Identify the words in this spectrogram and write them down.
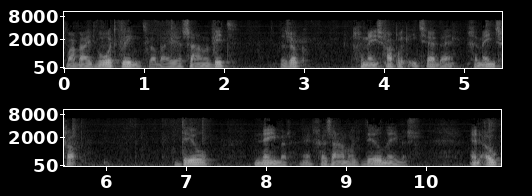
Waarbij het woord klinkt, waarbij je samen bidt. Dat is ook gemeenschappelijk iets hebben. Hè? Gemeenschap. Deelnemer. Hè? Gezamenlijk deelnemers. En ook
